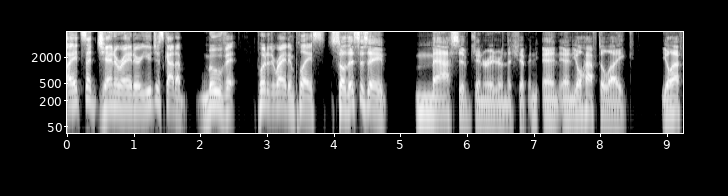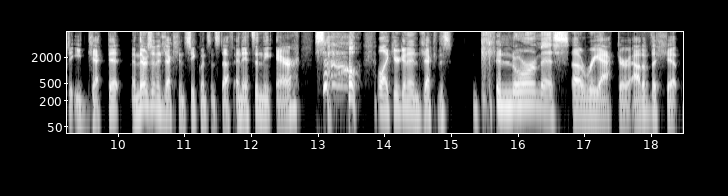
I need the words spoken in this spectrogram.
Uh, It's a generator. You just got to move it, put it right in place. so this is a massive generator in the ship and and and you'll have to like you'll have to eject it and there's an ejection sequence and stuff and it's in the air so like you're going to inject this enormous uh, reactor out of the ship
